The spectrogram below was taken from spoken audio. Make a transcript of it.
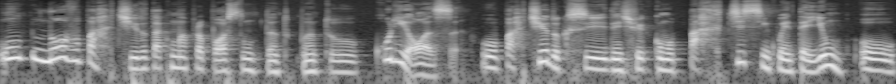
um novo partido está com uma proposta um tanto quanto curiosa. O partido que se identifica como Parti 51 ou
